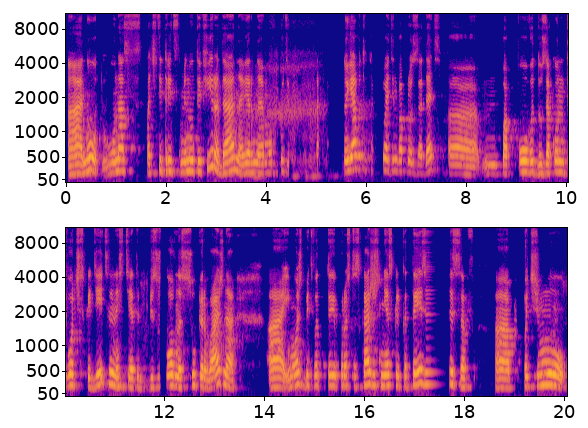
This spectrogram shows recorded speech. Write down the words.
А, ну, у нас почти 30 минут эфира, да, наверное, мы будем... Но я вот хочу один вопрос задать а, по поводу законотворческой деятельности. Это, безусловно, супер важно. А, и, может быть, вот ты просто скажешь несколько тезисов, а, почему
